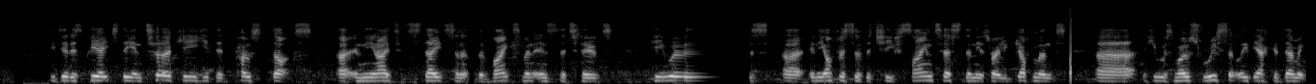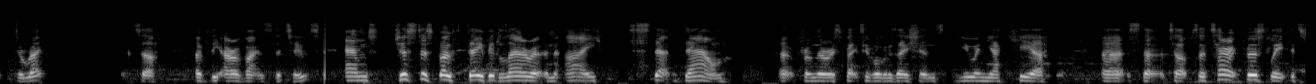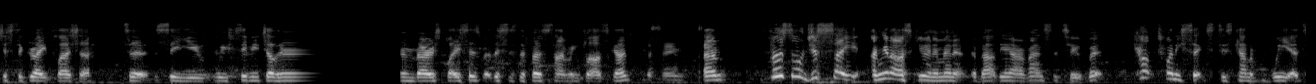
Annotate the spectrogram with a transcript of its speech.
He did his PhD in Turkey, he did postdocs uh, in the United States and at the Weizmann Institute. He was uh, in the office of the chief scientist in the Israeli government uh, he was most recently the academic director of the Arava Institute. And just as both David Lehrer and I stepped down uh, from their respective organizations, you and Jakir uh, stepped up. So, Tarek, firstly, it's just a great pleasure to see you. We've seen each other in various places, but this is the first time in Glasgow. The same. Um, first of all, just say, I'm going to ask you in a minute about the Arava Institute, but COP26 is kind of weird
